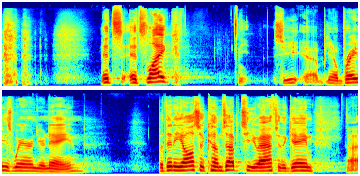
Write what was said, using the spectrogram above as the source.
it's, it's like so, you, uh, you know, Brady's wearing your name, but then he also comes up to you after the game uh,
